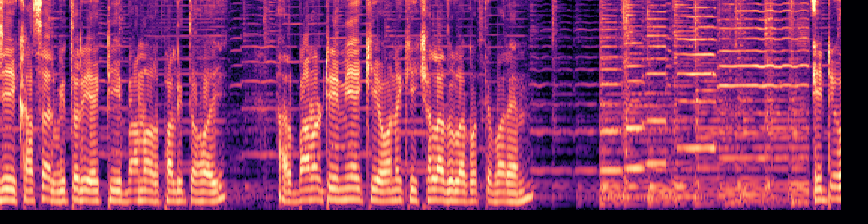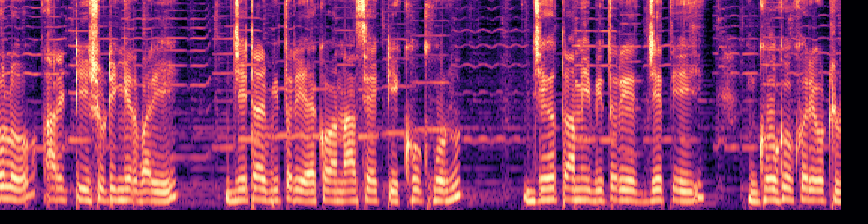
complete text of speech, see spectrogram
যে কাঁচার ভিতরে একটি বানর পালিত হয়। আর বানরটি নিয়ে কি অনেকেই খেলাধুলা করতে পারেন। এটি হলো আরেকটি শুটিংয়ের বাড়ি, যেটার ভিতরে এখন আছে একটি কুকুর। যেহেতু আমি ভিতরে যেতেই ঘো ঘো করে উঠল,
